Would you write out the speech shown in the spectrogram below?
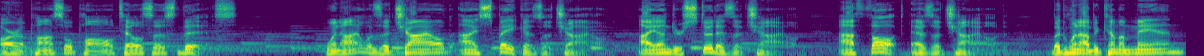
our apostle Paul tells us this: When I was a child, I spake as a child, I understood as a child, I thought as a child. But when I become a man,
